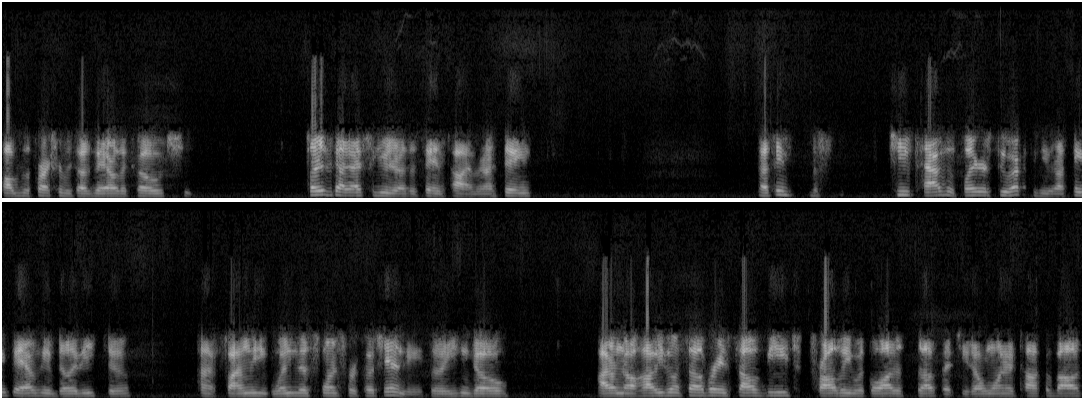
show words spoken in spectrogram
of the pressure because they are the coach. Players got to execute at the same time, and I think I think the Chiefs have the players to execute. I think they have the ability to kind of finally win this one for Coach Andy, so he can go. I don't know how he's going to celebrate South Beach, probably with a lot of stuff that you don't want to talk about,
